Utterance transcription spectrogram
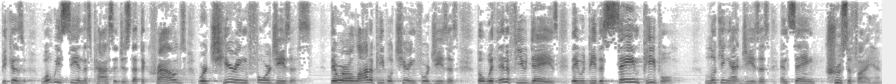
Because what we see in this passage is that the crowds were cheering for Jesus. There were a lot of people cheering for Jesus, but within a few days, they would be the same people looking at Jesus and saying, Crucify him.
